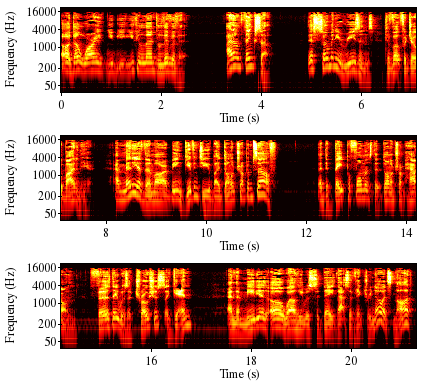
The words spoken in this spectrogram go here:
oh, don't worry, you, you, you can learn to live with it. I don't think so. There's so many reasons to vote for Joe Biden here, and many of them are being given to you by Donald Trump himself. The debate performance that Donald Trump had on Thursday was atrocious again. And the media, oh, well, he was sedate. That's a victory. No, it's not.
